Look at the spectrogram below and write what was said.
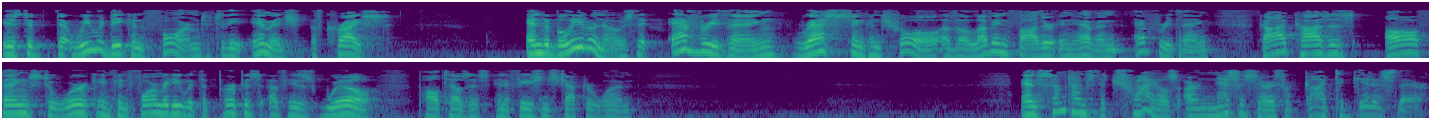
is to, that we would be conformed to the image of Christ. And the believer knows that everything rests in control of a loving Father in heaven. Everything. God causes all things to work in conformity with the purpose of His will, Paul tells us in Ephesians chapter 1. And sometimes the trials are necessary for God to get us there.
